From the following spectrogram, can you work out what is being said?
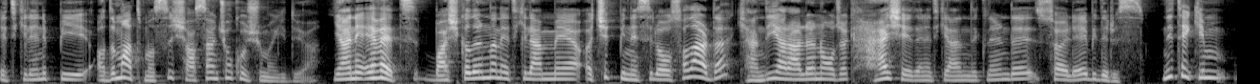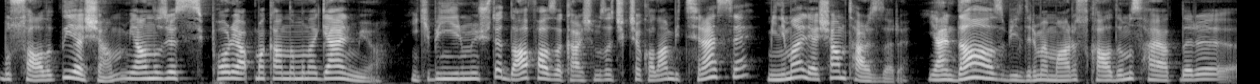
etkilenip bir adım atması şahsen çok hoşuma gidiyor. Yani evet başkalarından etkilenmeye açık bir nesil olsalar da kendi yararlarına olacak her şeyden etkilendiklerini de söyleyebiliriz. Nitekim bu sağlıklı yaşam yalnızca spor yapmak anlamına gelmiyor. 2023'te daha fazla karşımıza çıkacak olan bir trendse minimal yaşam tarzları. Yani daha az bildirime maruz kaldığımız hayatları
